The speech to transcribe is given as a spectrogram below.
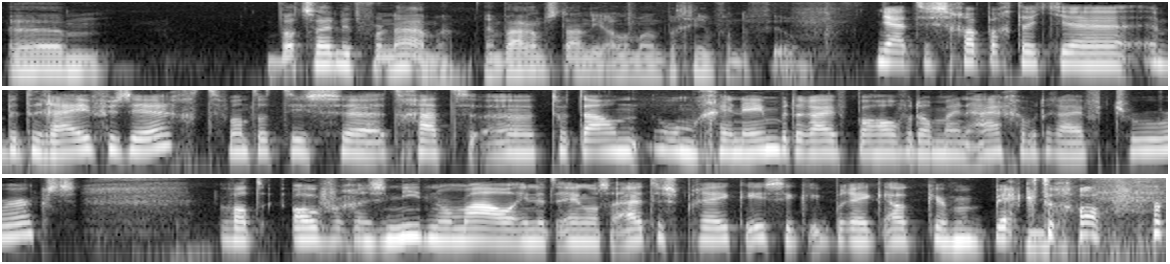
Ehm, wat zijn dit voor namen en waarom staan die allemaal aan het begin van de film? Ja, het is grappig dat je bedrijven zegt. Want het, is, eh, het gaat eh, totaal om geen één bedrijf, behalve dan mijn eigen bedrijf TrueWorks. Wat overigens niet normaal in het Engels uit te spreken is. Ik, ik breek elke keer mijn bek eraf voor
